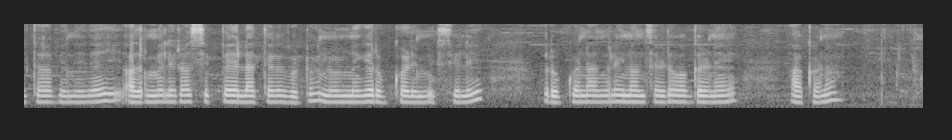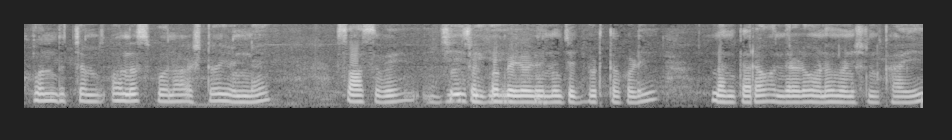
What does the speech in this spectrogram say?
ಈ ಥರ ಬೆಂದಿದೆ. ಅದ್ರ ಮೇಲಿರೋ ಸಿಪ್ಪೆ ಎಲ್ಲ ತೆಗೆದುಬಿಟ್ಟು ನುಣ್ಣಗೆ ರುಬ್ಕೊಳ್ಳಿ ಮಿಕ್ಸಿಲಿ. ರುಬ್ಕೊಂಡಾದ್ಮೇಲೆ ಇನ್ನೊಂದು ಸೈಡು ಒಗ್ಗರಣೆ ಹಾಕೋಣ. ಒಂದು ಚಮಚ ಒಂದು ಸ್ಪೂನ್ ಅಷ್ಟು ಎಣ್ಣೆ ಸಾಸಿವೆ ಜೀರಿಗೆ ಸ್ವಲ್ಪ ಬೆಳ್ಳುಳ್ಳಿನ ಜಜ್ಜಿಬಿಟ್ಟು ತಗೊಳ್ಳಿ. ನಂತರ ಒಂದೆರಡು ಒಣಮೆಣಸಿನ್ಕಾಯಿ.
